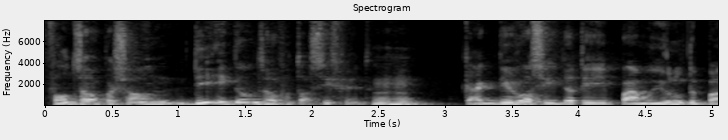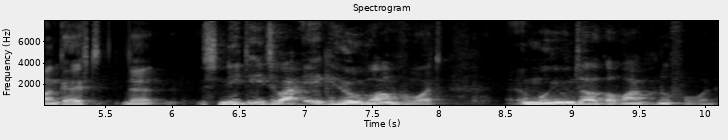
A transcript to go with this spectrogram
van zo'n persoon die ik dan zo fantastisch vind? Mhm. Kijk, die Rossi, dat hij een paar miljoen op de bank heeft, dat is niet iets waar ik heel warm van word. Een miljoen zou ik al warm genoeg van worden.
